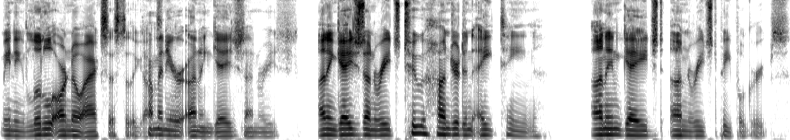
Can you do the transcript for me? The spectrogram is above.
meaning little or no access to the gospel. How many are unengaged, unreached? Unengaged, unreached, 218 unengaged, unreached people groups.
